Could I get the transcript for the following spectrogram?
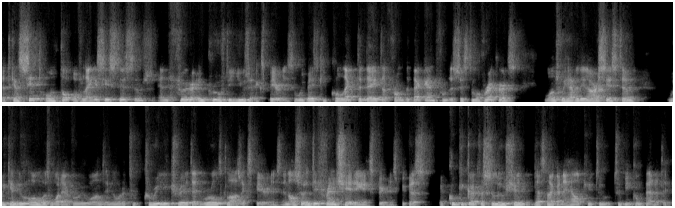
that can sit on top of legacy systems and further improve the user experience. So we basically collect the data from the backend, from the system of records. Once we have it in our system, we can do almost whatever we want in order to really create that world-class experience and also a differentiating experience because a cookie cutter solution that's not going to help you to, to be competitive.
